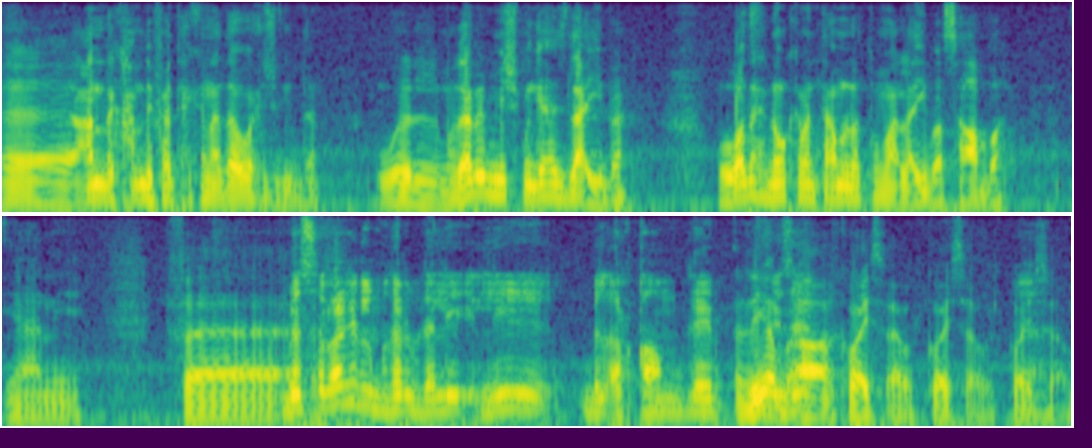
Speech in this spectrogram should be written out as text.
آه عندك حمدي فتحي كان اداؤه وحش جدا. والمدرب مش مجهز لعيبة. وواضح إن هو كمان تعاملاته مع لعيبة صعبة. يعني ف بس الراجل المدرب ده ليه ليه بالأرقام؟ جايب ليه. آه كويس قوي كويس قوي كويس قوي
